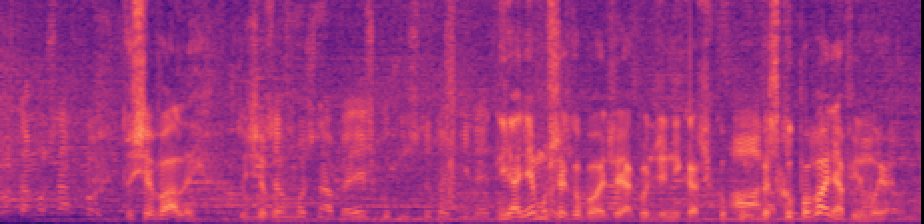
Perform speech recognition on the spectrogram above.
bo tam można wchodzić. Tu się wali. Tu się... Muzeum można wejść, kupić tutaj bilet. Ja nie muszę kupować, że jako dziennikarz kupuję. no Bez kupowania no filmuję. no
